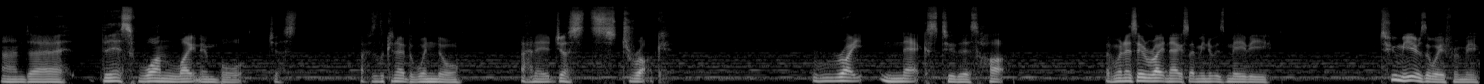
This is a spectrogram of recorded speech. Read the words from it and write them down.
And uh, this one lightning bolt just, I was looking out the window and it just struck right next to this hut. And when I say right next, I mean it was maybe two meters away from me.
